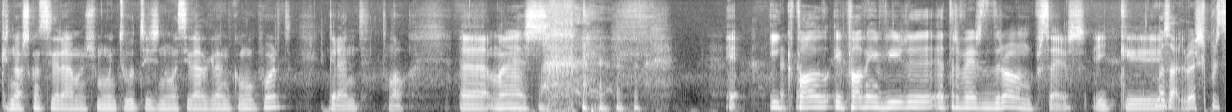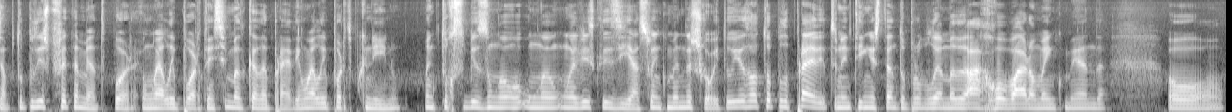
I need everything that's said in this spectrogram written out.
que nós consideramos muito úteis numa cidade grande como o Porto. Grande, lol. Ah, mas. É, e que pode- e podem vir eh, através de drone, percebes? E que. Mas olha, mas, por exemplo, tu podias perfeitamente pôr um heliporto em cima de cada prédio, um heliporto pequenino, em que tu recebias um, um, um aviso que dizia a sua encomenda chegou e tu ias ao topo do prédio, tu nem tinhas tanto o problema de ah, roubar uma encomenda ou,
